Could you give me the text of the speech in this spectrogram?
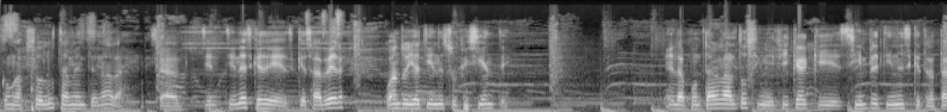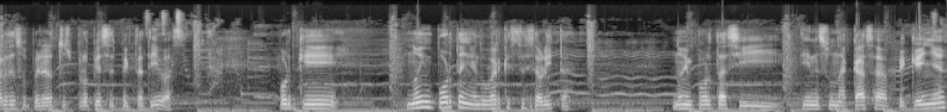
con absolutamente nada. O sea, tienes que, saber cuándo ya tienes suficiente. El apuntar al alto significa que siempre tienes que tratar de superar tus propias expectativas. Porque no importa en el lugar que estés ahorita. No importa si tienes una casa pequeña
